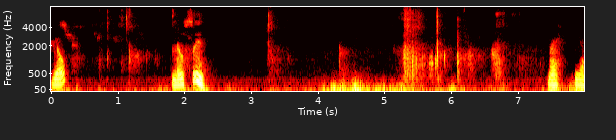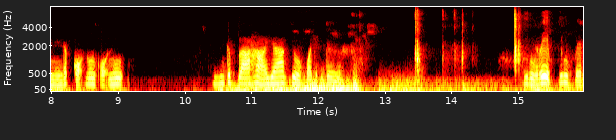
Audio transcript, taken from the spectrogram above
เดี๋ยว เร็วสินี่ทีนี้แล้วเกาะนู่นเกาะนี่ยิงกับปลาหายากอยู่กว่าจะเจอ ยิ่งรีบยิ่งเป็น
